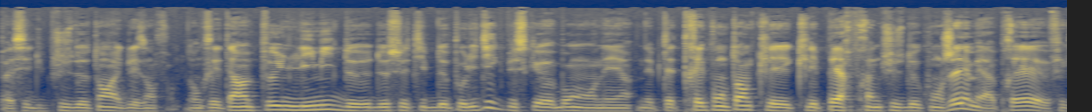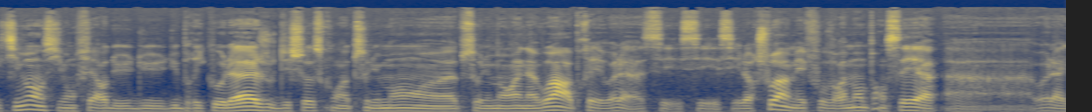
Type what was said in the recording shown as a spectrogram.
passer du plus de temps avec les enfants. Donc c'était un peu une limite de, ce type de politique puisque bon on est, on est peut-être très content que les, que les pères prennent plus de congés, mais après effectivement s'ils vont faire du, du, du bricolage ou des choses qui ont absolument, euh, absolument rien à voir. Après, voilà, c'est leur choix, mais il faut vraiment penser à, voilà,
